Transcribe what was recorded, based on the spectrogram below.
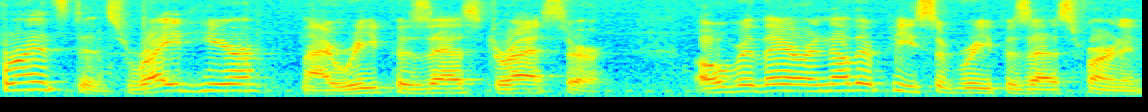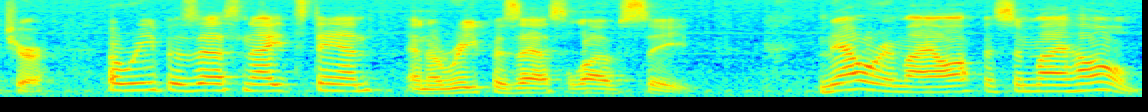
For instance, right here, my repossessed dresser. Over there, another piece of repossessed furniture, a repossessed nightstand, and a repossessed love seat. Now we're in my office in my home,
